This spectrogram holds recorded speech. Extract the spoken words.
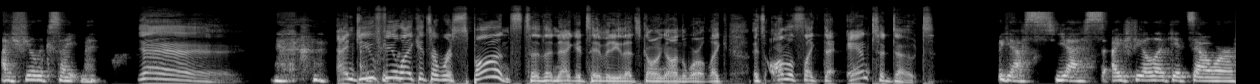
I feel excitement. Yay. and do you feel like it's a response to the negativity that's going on in the world? Like it's almost like the antidote. Yes, yes. I feel like it's our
